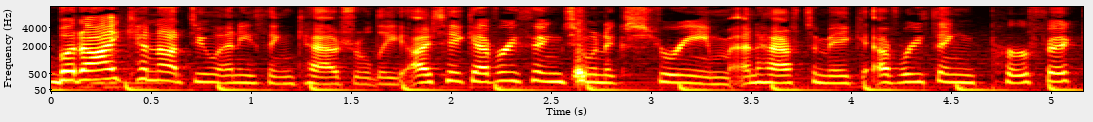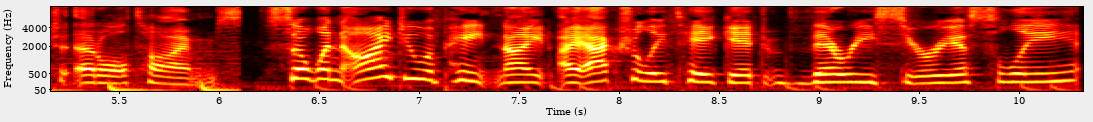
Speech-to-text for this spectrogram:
But I cannot do anything casually. I take everything to an extreme and have to make everything perfect at all times. So when I do a paint night, I actually take it very seriously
